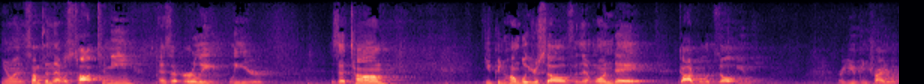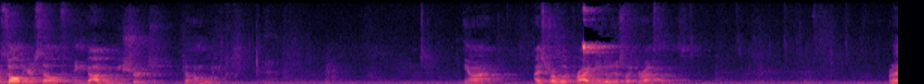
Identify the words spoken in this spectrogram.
You know, and something that was taught to me as an early leader is that, Tom, you can humble yourself and that one day God will exalt you. Or you can try to exalt yourself and God will be sure to, to humble you. You know, I, I struggle with pride and ego just like the rest of us. But I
